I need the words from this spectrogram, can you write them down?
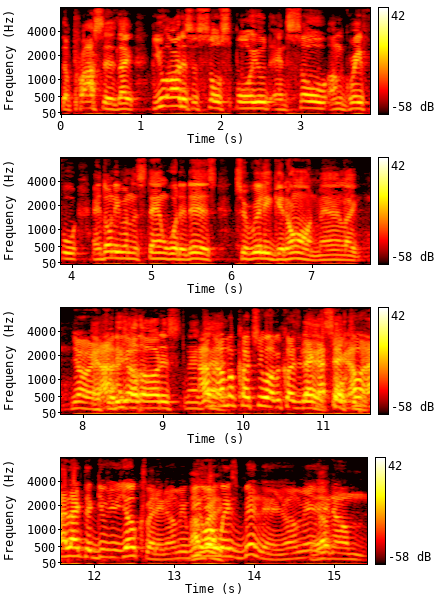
the process. Like you artists are so spoiled and so ungrateful and don't even understand what it is to really get on, man. Like Yo, and I- for these yo, other artists, man, go I'm. I'm gonna cut you off because, like Yeah, I said, I. I like to give you your credit. you know I mean, we always been there. You know what I mean? Yep. And um,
